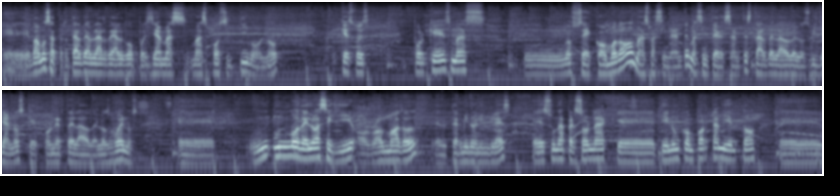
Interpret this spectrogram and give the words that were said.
Eh, vamos a tratar de hablar de algo pues ya más, más positivo, ¿no? Que esto es, porque es más, mm, no sé, cómodo, más fascinante, más interesante estar del lado de los villanos que ponerte del lado de los buenos. Eh, un, modelo a seguir o role model, el término en inglés, es una persona que tiene un comportamiento, eh,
